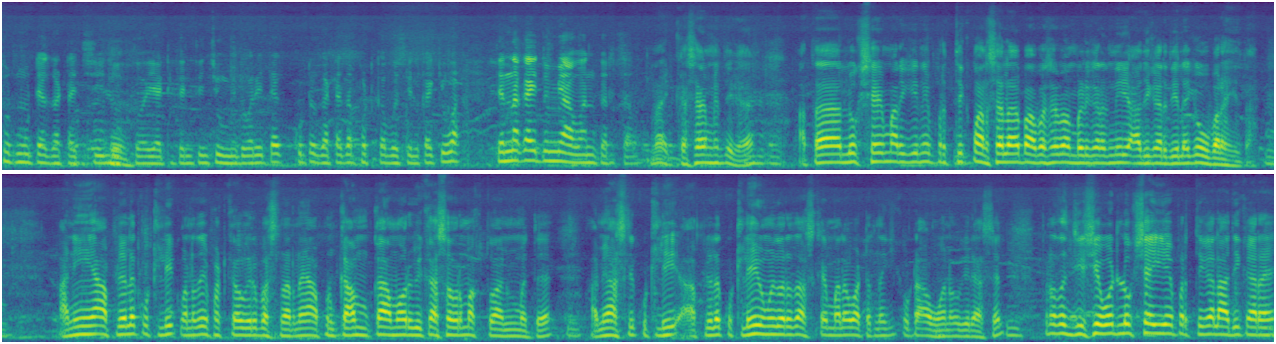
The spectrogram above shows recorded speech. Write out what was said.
छोटमोठ्या गटाची लोक या ठिकाणी त्यांची उमेदवारी आहे. त्या कुठं गटाचा फटका बसेल का? किंवा त्यांना काय तुम्ही आवाहन करता नाही कसं आहे माहिती आहे का आता लोकशाही मार्गीने प्रत्येक माणसाला बाबासाहेब आंबेडकरांनी अधिकार दिला की उभा राहायचा. आणि आपल्याला कुठली कोणाचाही फटका वगैरे बसणार नाही. आपण काम कामावर विकासावर मागतो आम्ही मतं. आम्ही असले कुठलीही आपल्याला कुठल्याही उमेदवाराचं असं काय मला वाटत नाही की कुठं आव्हान वगैरे असेल. पण आता जे शेवट लोकशाही आहे प्रत्येकाला अधिकार आहे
